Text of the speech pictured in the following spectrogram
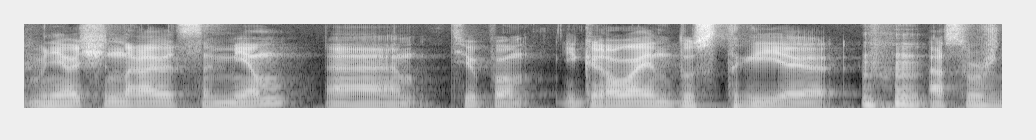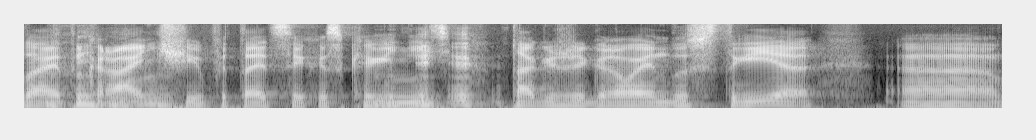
Мне очень нравится мем, э, типа, игровая индустрия осуждает кранчи и пытается их искоренить. Также игровая индустрия э,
